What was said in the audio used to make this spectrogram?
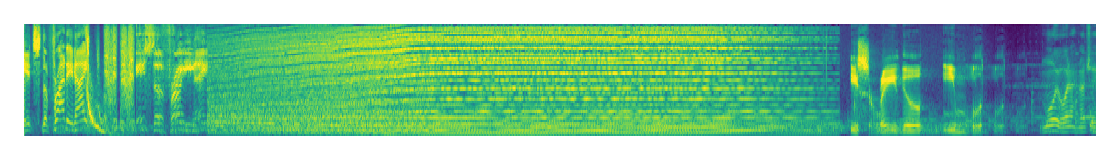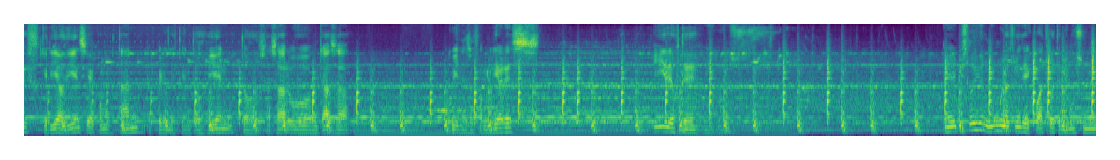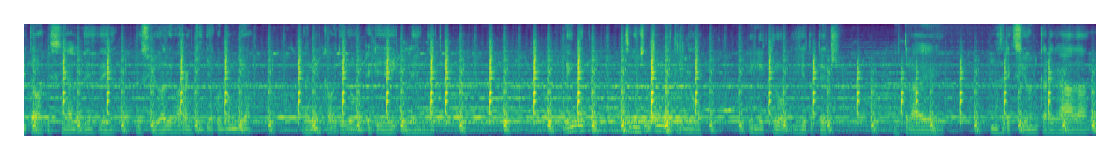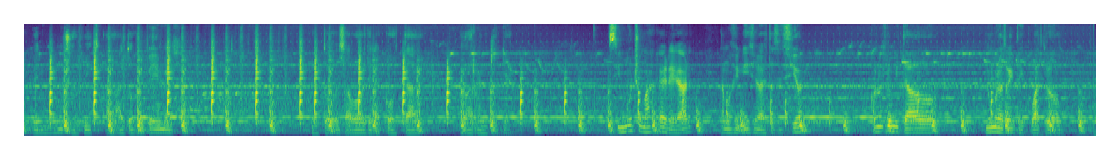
It's the Friday night. It's the Friday night. Is Radio Input. Muy buenas noches, querida audiencia, ¿cómo están? Espero que estén todos bien, todos a salvo en casa. Cuiden de sus familiares y de ustedes mismos. En el episodio número 34 tenemos un invitado especial desde la ciudad de Barranquilla, Colombia, Daniel Caballero, a.k.a. Leinat. Leinat se concentra en el estilo electro y tech nos trae una selección cargada de muchos beats a altos BPMs con todo el sabor de la costa de Barranquilla. Sin mucho más que agregar, inicio a esta sesión con nuestro invitado número 34,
